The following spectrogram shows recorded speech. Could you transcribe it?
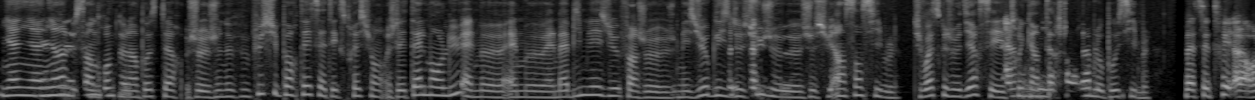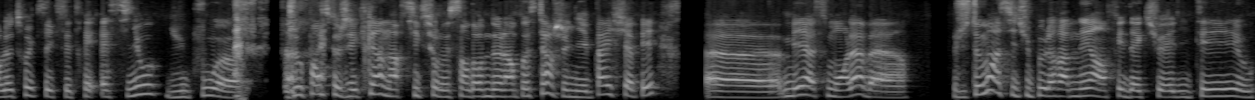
gna gna gna, le syndrome de l'imposteur. Je, je, ne peux plus supporter cette expression. Je l'ai tellement lu, elle me, elle me, elle m'abîme les yeux. Enfin, je, mes yeux glissent dessus, je, je, suis insensible. Tu vois ce que je veux dire? C'est ah truc interchangeable au possible. Bah, c'est très. Alors le truc, c'est que c'est très SEO. Du coup, euh, je pense que j'ai écrit un article sur le syndrome de l'imposteur. Je n'y ai pas échappé. Euh, mais à ce moment-là, bah, Justement, si tu peux le ramener à un fait d'actualité ou,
